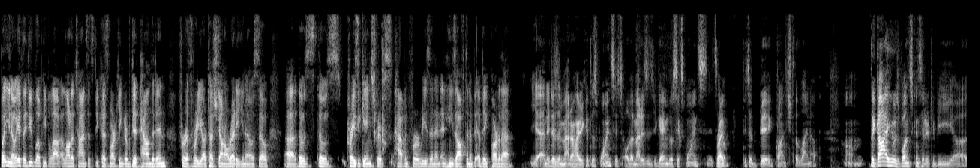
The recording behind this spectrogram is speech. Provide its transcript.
but you know, if they do blow people out, a lot of times it's because Mark Ingram did pound it in for a three yard touchdown already. You know, so uh, those those crazy game scripts happen for a reason, and, and he's often a, a big part of that. Yeah, and it doesn't matter how you get those points. It's all that matters is you're getting those six points. It's right. A, it's a big punch to the lineup. Um, the guy who was once considered to be, uh,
